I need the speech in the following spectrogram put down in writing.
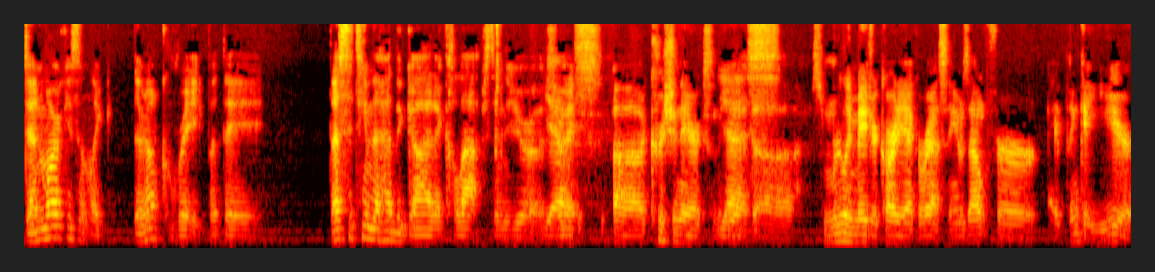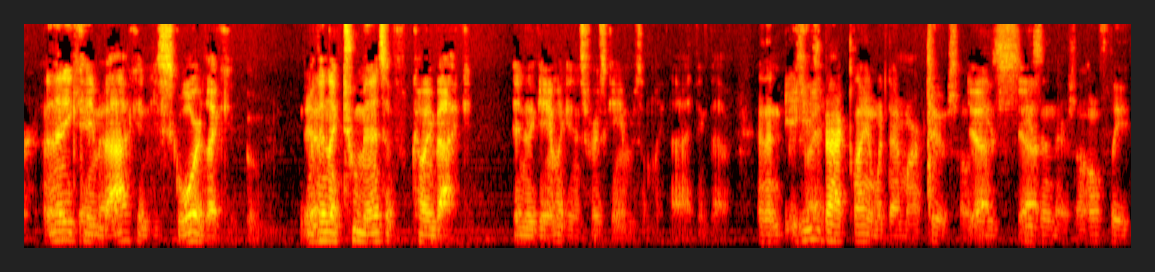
Denmark isn't like they're not great, but they. That's the team that had the guy that collapsed in the Euros, right? yes, uh, Christian Eriksen. Yes. Had uh, some really major cardiac arrest, and he was out for I think a year. And then he came back and he scored like Yeah. within like two minutes of coming back in the game, like in his first game or something like that. I think that. and then he's right. back playing with Denmark too. So Yeah, he's yeah. he's in there. So hopefully,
